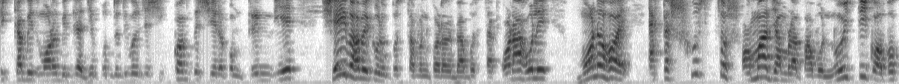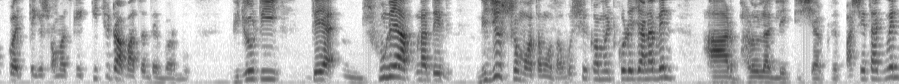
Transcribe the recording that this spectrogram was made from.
শিক্ষাবিদ, মনোবিদরা যে পদ্ধতি বলছে, শিক্ষকদের সেরকম ট্রেন দিয়ে সেইভাবে করে উপস্থাপন করার ব্যবস্থা করা হলে মনে হয় একটা সুস্থ সমাজ আমরা পাবো, নৈতিক অবক্ষয় থেকে সমাজকে কিছুটা বাঁচাতে পারব। ভিডিওটি শুনে আপনাদের নিজস্ব মতামত অবশ্যই কমেন্ট করে জানাবেন। আর ভালো লাগলে একটি শেয়ার করে পাশে থাকবেন।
